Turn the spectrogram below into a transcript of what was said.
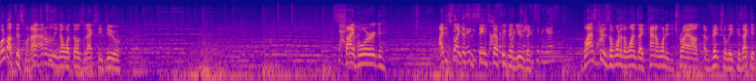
What about this one? I, I don't really know what those would actually do. Cyborg. I just feel like that's the same stuff we've been using. Blaster is the one of the ones I kind of wanted to try out eventually because I could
